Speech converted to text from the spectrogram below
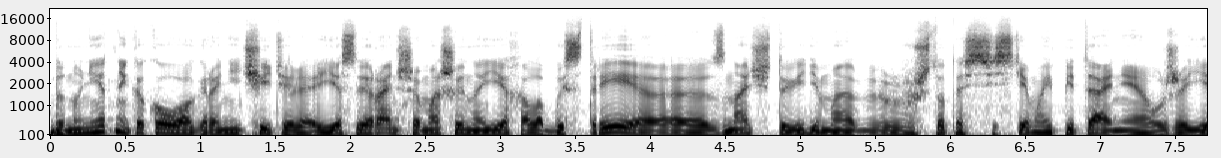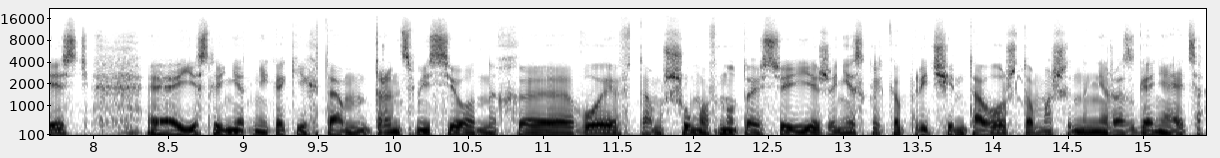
Да ну нет никакого ограничителя. Если раньше машина ехала быстрее, э, значит, видимо, что-то с системой питания уже есть. Э, Если нет никаких там трансмиссионных э, воев, там шумов, ну то есть есть же несколько причин того, что машина не разгоняется.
